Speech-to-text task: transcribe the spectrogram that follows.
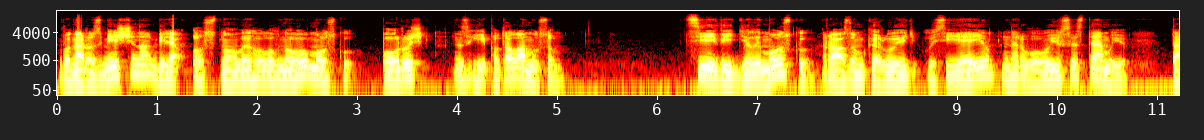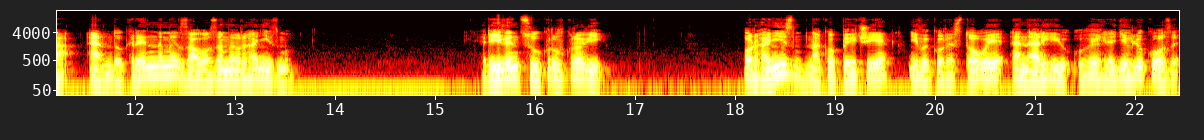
Вона розміщена біля основи головного мозку поруч з гіпоталамусом. Ці відділи мозку разом керують усією нервовою системою та ендокринними залозами організму. Рівень цукру в крові. Організм накопичує і використовує енергію у вигляді глюкози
